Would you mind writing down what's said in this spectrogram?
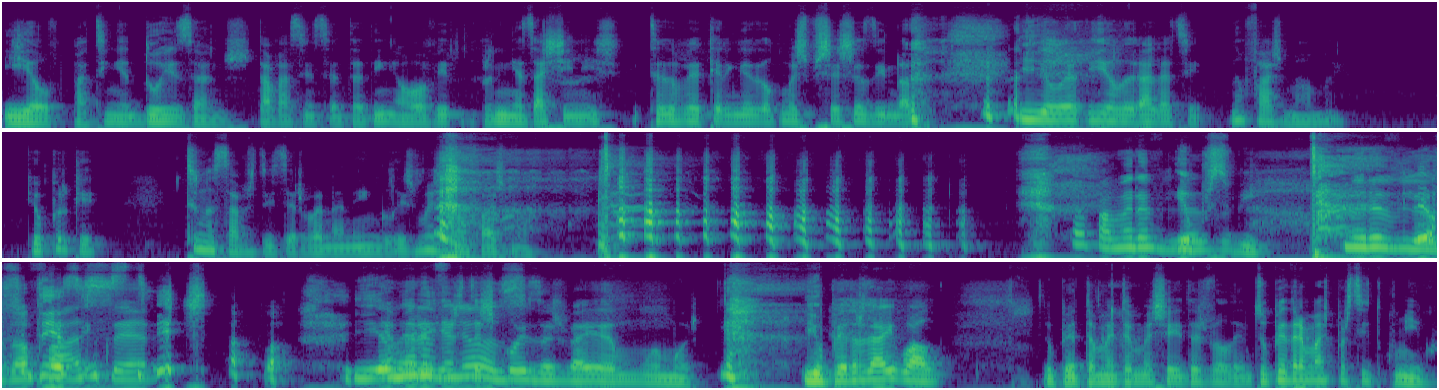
E ele, pá, tinha dois anos, estava assim sentadinho a ouvir perninhas à chinis, tudo a ver a carinha dele com umas bochechas enormes. e, eu, e ele olha assim: Não faz mal, mãe. Eu, porquê? Tu não sabes dizer banana em inglês, mas não faz mal. Opa, maravilhoso. Eu percebi. Maravilhoso, Eu opa, a assim, sério. E É ele era estas coisas, vai, é um amor. E o Pedro dá igual. O Pedro também tem umas saídas valentes. O Pedro é mais parecido comigo,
